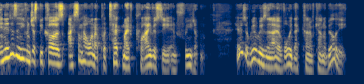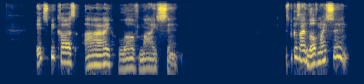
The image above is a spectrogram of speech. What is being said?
and it isn't even just because I somehow want to protect my privacy and freedom. Here's a real reason I avoid that kind of accountability it's because I love my sin. It's because I love my sin.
